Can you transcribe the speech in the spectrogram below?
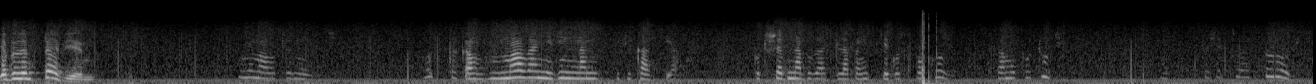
ja byłem pewien. Nie ma o czym mówić. To taka mała, niewinna mistyfikacja. Potrzebna była dla pańskiego spokoju, samopoczucia. To się często robi.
